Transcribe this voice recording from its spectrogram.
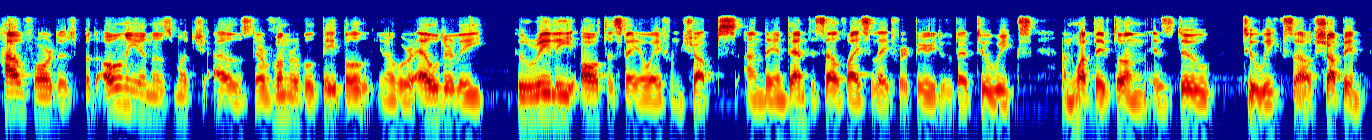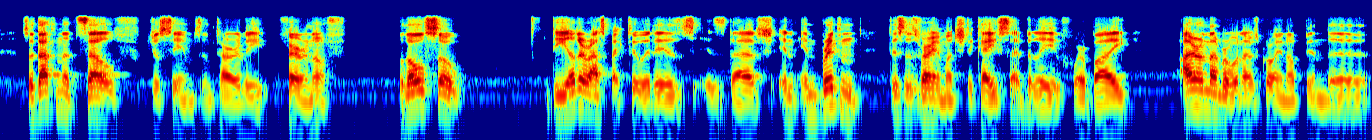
have hoarded, but only in as much as they're vulnerable people, you know, who are elderly, who really ought to stay away from shops, and they intend to self isolate for a period of about two weeks. And what they've done is do two weeks of shopping. So that in itself just seems entirely fair enough. But also, the other aspect to it is is that in, in Britain, this is very much the case, I believe, whereby I remember when I was growing up in the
